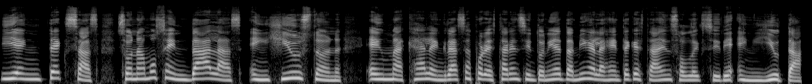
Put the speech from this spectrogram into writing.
y en Texas. Sonamos en Dallas, en Houston, en McAllen. Gracias por estar en sintonía también a la gente que está en Salt Lake City, en Utah.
